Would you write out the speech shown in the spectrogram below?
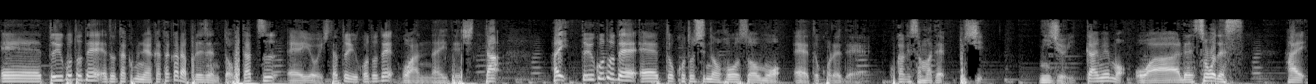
えー、ということで、えっ、と、匠の館からプレゼント2つ、えー、用意したということでご案内でした。はい、ということで、えっ、と、今年の放送も、えっ、と、これで、おかげさまで無事、21回目も終われそうです。はい、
